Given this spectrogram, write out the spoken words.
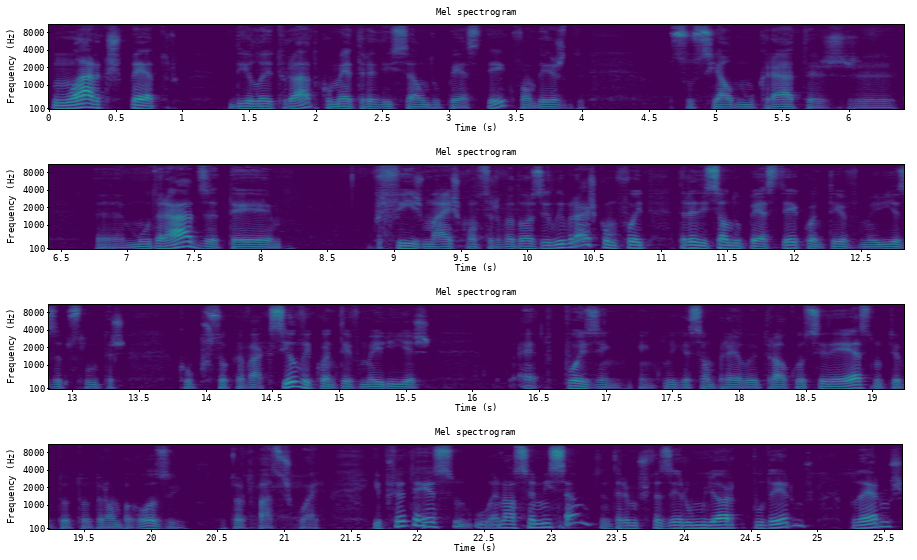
um largo espectro de eleitorado, como é tradição do PSD, que vão desde social-democratas uh, uh, moderados até perfis mais conservadores e liberais, como foi tradição do PSD quando teve maiorias absolutas com o professor Cavaco Silva e quando teve maiorias depois em, em coligação pré-eleitoral com o CDS, no tempo do Dr. Durão Barroso e do Dr. Passos Coelho. E, portanto, é essa a nossa missão. Tentaremos fazer o melhor que pudermos, pudermos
